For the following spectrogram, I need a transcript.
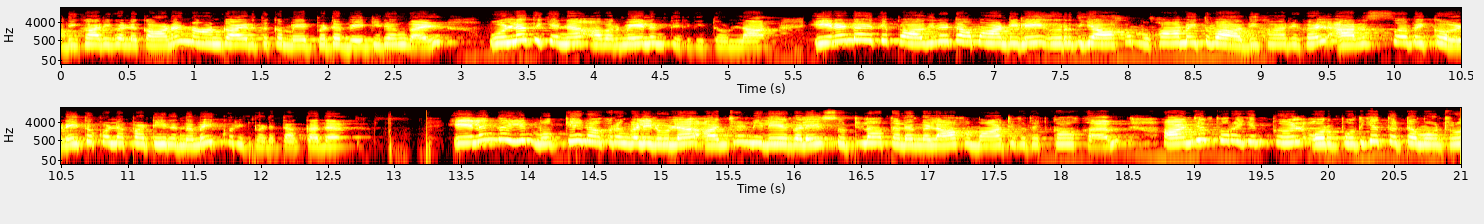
அதிகாரிகளுக்கான நான்காயிரத்துக்கும் மேற்பட்ட வெற்றிடங்கள் உள்ளது என அவர் மேலும் தெரிவித்துள்ளார். இரண்டாயிரத்தி பதினெட்டாம் ஆண்டிலே இறுதியாக முகாமைத்துவ அதிகாரிகள் அரசு சேவைக்கு இணைத்துக் கொள்ளப்பட்டிருந்தமை குறிப்பிடத்தக்கது. இலங்கையின் முக்கிய நகரங்களில் உள்ள அஞ்சல் நிலையங்களை சுற்றுலா தலங்களாக மாற்றுவதற்காக அஞ்சல் துறையின் கீழ் ஒரு புதிய திட்டம் ஒன்று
